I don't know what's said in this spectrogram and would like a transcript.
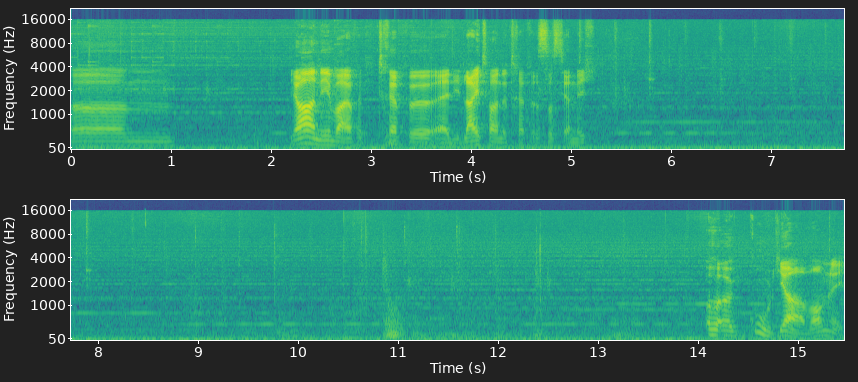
Ähm ja, nehmen wir einfach die Treppe, äh, die Leiter. Eine Treppe ist das ja nicht. Äh, gut, ja, warum nicht?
